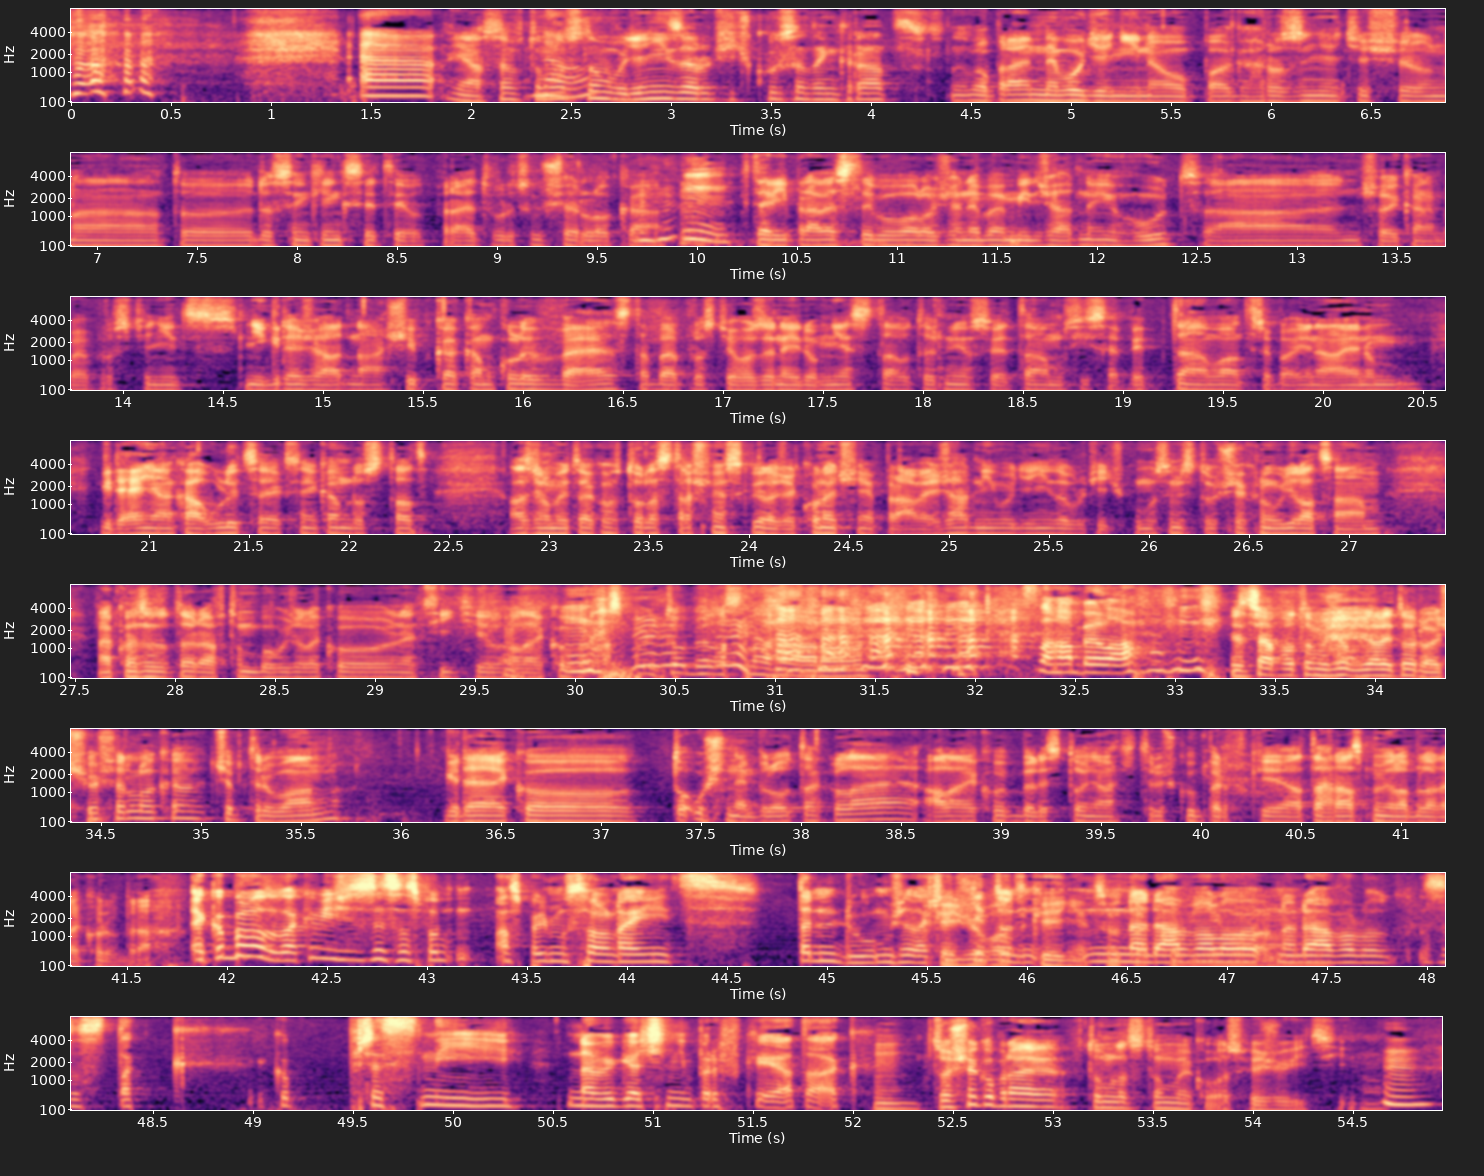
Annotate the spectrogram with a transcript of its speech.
Uh, Já jsem v tomhle no. tom vodění za ručičku se tenkrát, nebo právě nevodění naopak, hrozně těšil na to do Sinking City od právě tvůrců Sherlocka, mm-hmm. který právě slibovalo, že nebude mít žádný hud a člověka nebude prostě nic, nikde žádná šipka kamkoliv vést a bude prostě hozený do města, otevřeného světa a musí se vyptávat třeba i na jenom, kde je nějaká ulice, jak se někam dostat. A znělo mi to jako tohle strašně skvěle, že konečně právě žádný vodění za ručičku, musím si to všechno udělat sám. Nakonec jsem to teda v tom bohužel jako necítil, ale jako aspoň to byla snaha, no. Snaha byla. Je třeba potom, že udělali to dalšího Sherlocka, Chapter 1, kde jako to už nebylo takhle, ale jako byly z toho nějaký trošku prvky a ta hra aspoň byla jako dobrá. Jako bylo to takový, že jsi aspoň, aspoň musel najít ten dům, že taky ti to nadávalo, takovýho, no. nadávalo zase tak jako přesný navigační prvky a tak. Hmm, což jako právě v tomhle tomu jako osvěžující. No. Hmm.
